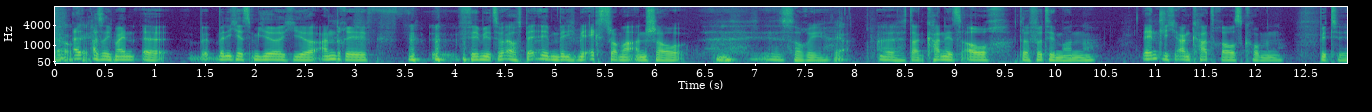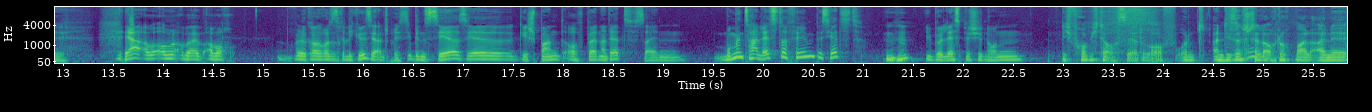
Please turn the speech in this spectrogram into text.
Ja, okay. Also ich meine, äh, wenn ich jetzt mir hier andere äh, Filme jetzt aus eben, wenn ich mir extra mal anschaue, äh, sorry, Ja. äh, dann kann jetzt auch der vierte Mann endlich an Cut rauskommen. Bitte. Ja, aber, aber, aber auch, weil du gerade das Religiöse ansprichst, ich bin sehr, sehr gespannt auf Bernadette, sein momentan letzter Film bis jetzt Mhm. über lesbische Nonnen. Ich freue mich da auch sehr drauf. Und an dieser Stelle auch nochmal eine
